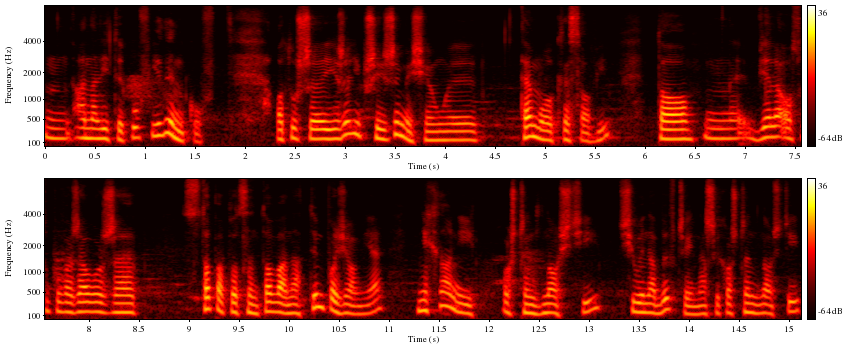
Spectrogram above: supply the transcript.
mm, analityków i rynków. Otóż, jeżeli przyjrzymy się e, temu okresowi, to mm, wiele osób uważało, że stopa procentowa na tym poziomie nie chroni oszczędności, siły nabywczej naszych oszczędności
